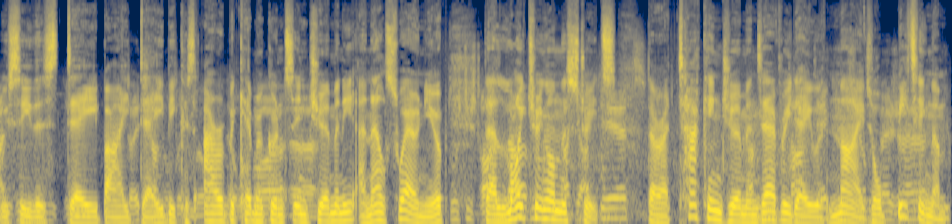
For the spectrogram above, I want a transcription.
We see this day by day because Arabic immigrants in Germany and elsewhere in Europe, they're loitering on the streets. They're attacking Germans every day with knives or beating them.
